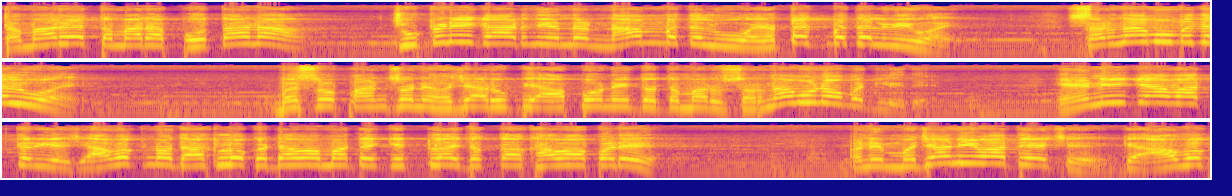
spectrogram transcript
તમારે તમારા પોતાના ચૂંટણી કાર્ડની અંદર નામ બદલવું હોય, અટક બદલવી હોય, સરનામું બદલવું હોય, બસો પાંચસો ને હજાર રૂપિયા આપો નહીં તો તમારું સરનામું ન બદલી દે. એની ક્યાં વાત કરીએ છીએ? આવકનો દાખલો કઢાવવા માટે કેટલાય ધક્કા ખાવા પડે. અને મજાની વાત એ છે કે આવક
